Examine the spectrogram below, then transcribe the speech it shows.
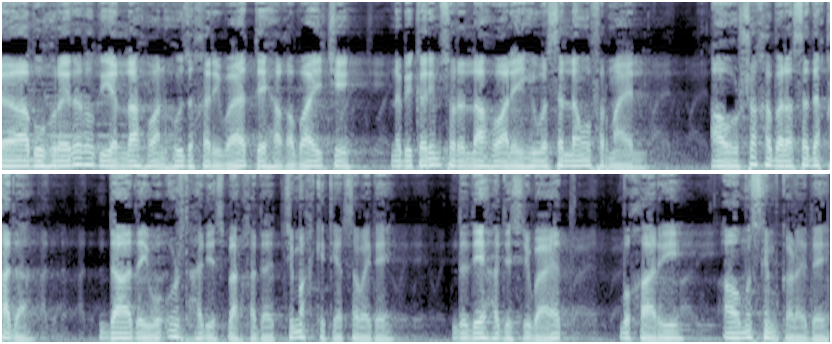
له ابو هريره رضی الله عنه څخه روایت دی هغه وایي چې نبی کریم صلی الله علیه وسلم وفرمایل او ښه خبره صدقه ده دا د یوه اوږد حدیث برخه ده چې مخکې تیر سوی دی د دې حدیث روایت بخاري او مسلم کړی دی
